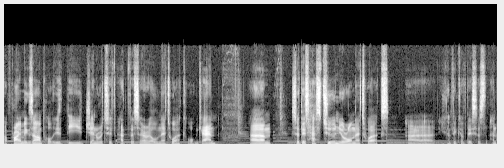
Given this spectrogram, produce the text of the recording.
a prime example is the Generative Adversarial Network, or GAN. Um, so this has two neural networks. Uh, you can think of this as an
